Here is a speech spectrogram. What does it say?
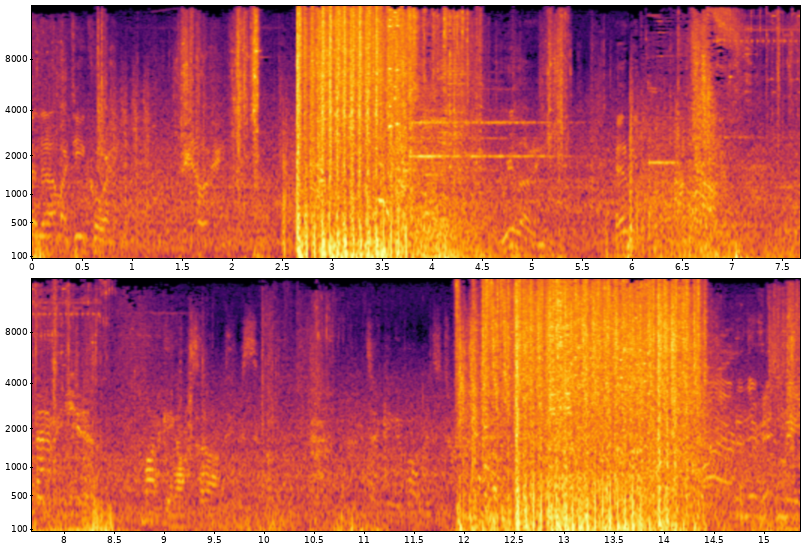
Sending out my decoy. Reloading. Reloading. Enemy. Enemy here. Marking our surroundings. Taking a moment to. Fired and they're hitting me.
